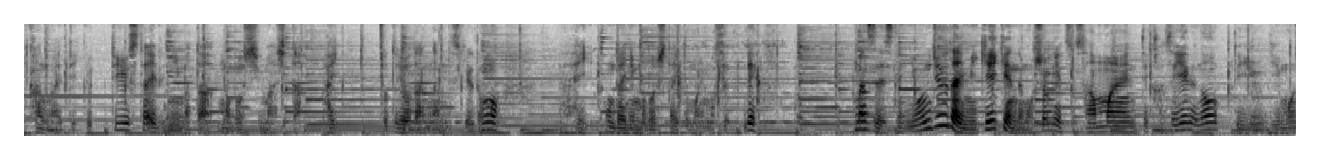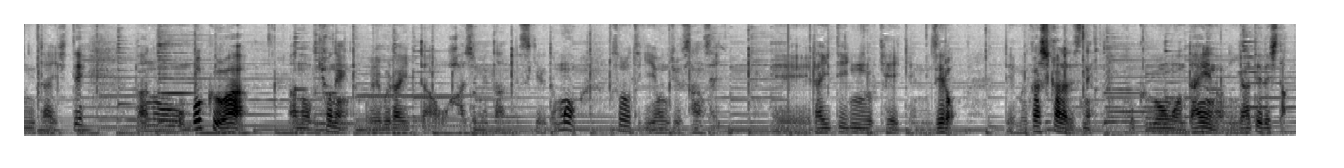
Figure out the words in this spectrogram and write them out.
考えていくっていうスタイルにまた戻しました。はい、ちょっと余談なんですけれども、はい、本題に戻したいと思います。でまずですね40代未経験でも初月3万円って稼げるのっていう疑問に対してあの僕はあの去年ウェブライターを始めたんですけれどもその時43歳、えー、ライティング経験ゼロで昔からですね国語も大の苦手でした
